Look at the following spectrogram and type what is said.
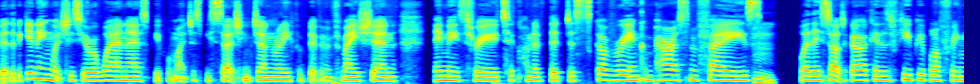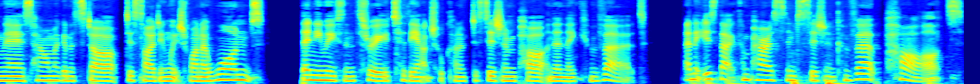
at the beginning, which is your awareness. People might just be searching generally for a bit of information. They move through to kind of the discovery and comparison phase, Mm. where they start to go, okay, there's a few people offering this. How am I going to start deciding which one I want? Then you move them through to the actual kind of decision part, and then they convert. And it is that comparison, decision, convert part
